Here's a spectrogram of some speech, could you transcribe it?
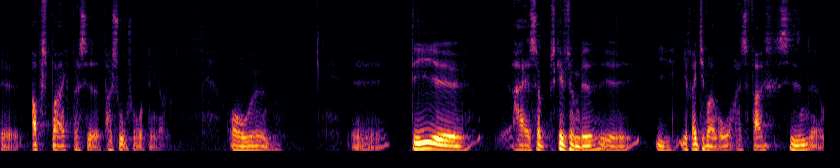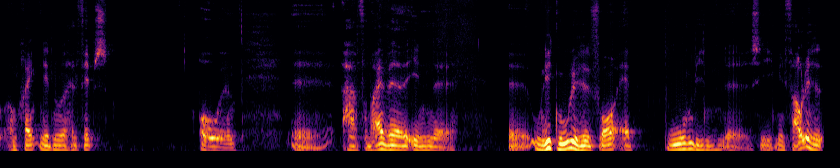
øh, opsparingsbaserede pensionsordninger. Og øh, øh, det øh, har jeg så beskæftiget mig med øh, i, i rigtig mange år, altså faktisk siden øh, omkring 1990. Og øh, øh, har for mig været en øh, øh, unik mulighed for at bruge min, øh, sige, min faglighed.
